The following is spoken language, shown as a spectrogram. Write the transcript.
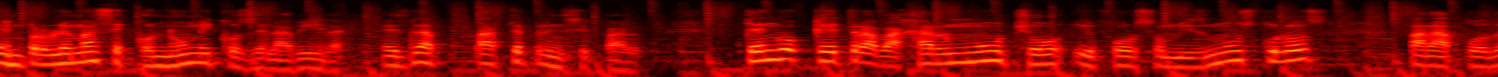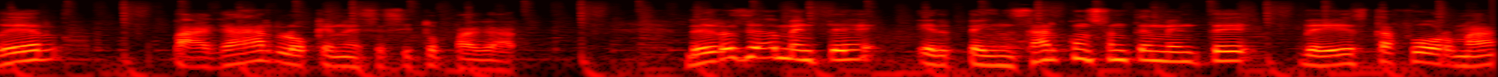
en problemas económicos de la vida, es la parte principal. Tengo que trabajar mucho y forzo mis músculos para poder pagar lo que necesito pagar. Desgraciadamente, el pensar constantemente de esta forma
